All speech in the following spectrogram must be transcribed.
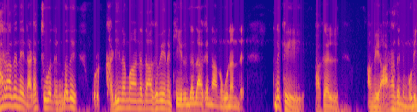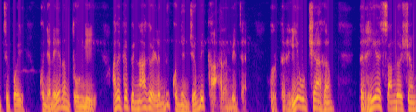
ஆராதனை நடத்துவது என்பது ஒரு கடினமானதாகவே எனக்கு இருந்ததாக நான் உணர்ந்தேன். இன்னைக்கு பகல் அங்கே ஆராதனை முடிச்சு போய் கொஞ்ச நேரம் தூங்கி அதுக்கு பின்னாக எழுந்து கொஞ்சம் ஜெபிக்க ஆரம்பித்தேன். ஒரு பெரிய உற்சாகம் பெரிய சந்தோஷம்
